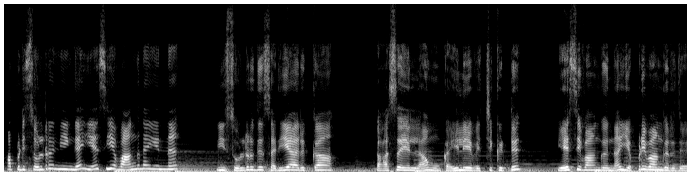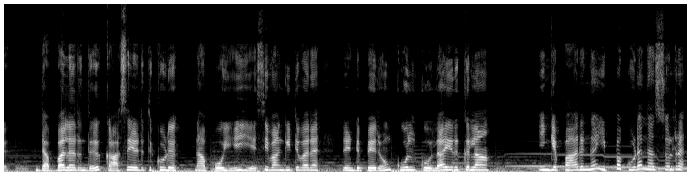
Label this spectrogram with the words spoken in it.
அப்படி சொல்ற நீங்க ஏசிய வாங்கினா என்ன? நீ சொல்றது சரியா இருக்கா? காசையெல்லாம் உன் கையிலேயே வச்சுக்கிட்டு ஏசி வாங்குன்னா எப்படி வாங்குறது? டப்பால இருந்து காசை எடுத்துக்கூடு கொடு. நான் போய் ஏசி வாங்கிட்டு வரேன். ரெண்டு பேரும் கூல் கூலா இருக்கலாம். இங்க பாருங்க இப்ப கூட நான் சொல்றேன்.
